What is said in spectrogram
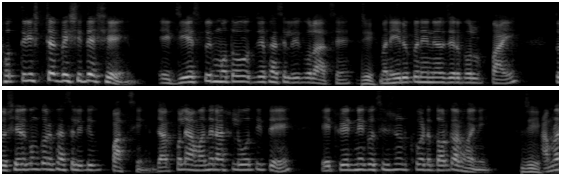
ছত্রিশটার বেশি দেশে এই জিএসপির মতো যে ফ্যাসিলিটি গুলো আছে মানে ইউরোপিয়ান ইউনিয়ন যেরকম পাই তো সেরকম করে ফ্যাসিলিটি পাচ্ছি। যার ফলে আমাদের আসলে অতীতে এই ট্রেড নেগোসিয়েশন খুব একটা দরকার হয়নি। আমরা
